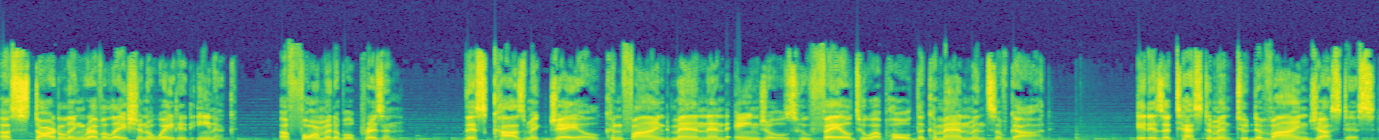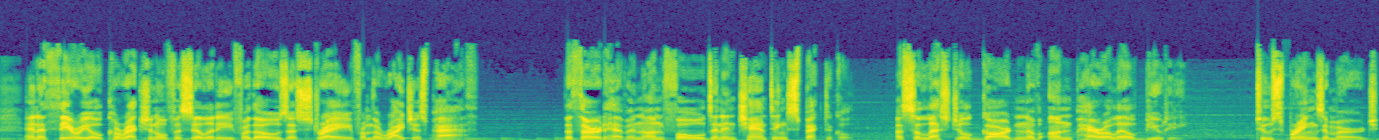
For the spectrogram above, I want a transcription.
a startling revelation awaited Enoch, a formidable prison. This cosmic jail confined men and angels who failed to uphold the commandments of God. It is a testament to divine justice, an ethereal correctional facility for those astray from the righteous path. The third heaven unfolds an enchanting spectacle, a celestial garden of unparalleled beauty. Two springs emerge,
